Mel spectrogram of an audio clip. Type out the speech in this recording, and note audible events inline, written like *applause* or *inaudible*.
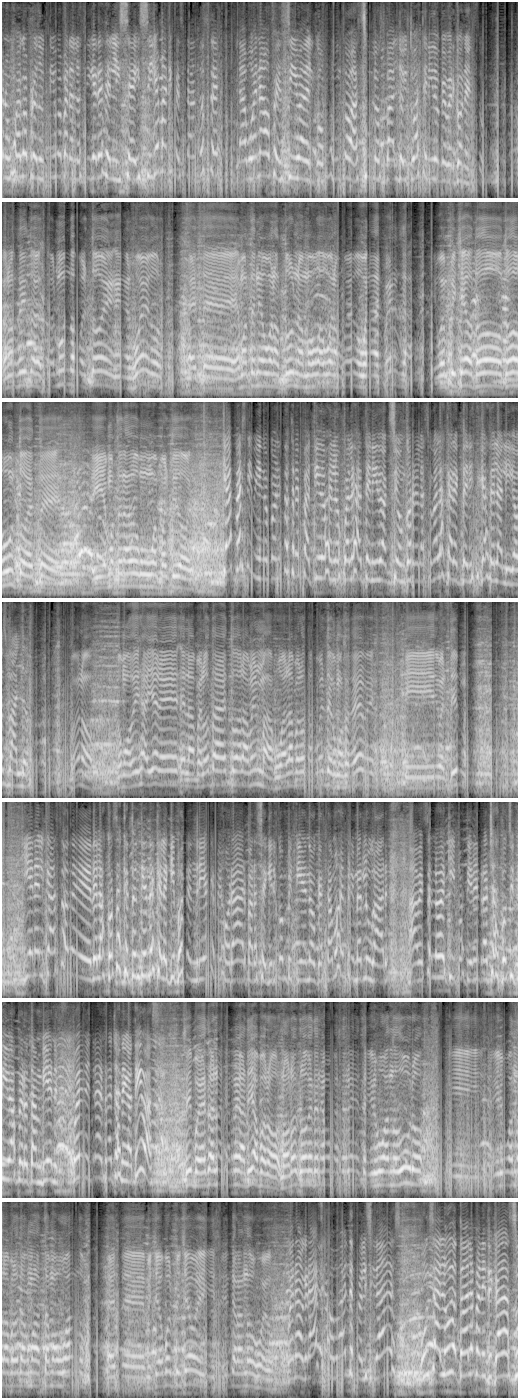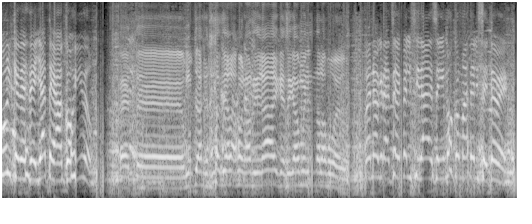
Con un juego productivo para los Tigres del Licey. Sigue manifestándose la buena ofensiva del conjunto azul Osvaldo y tú has tenido que ver con eso. Bueno, sí, todo, todo el mundo aportó en, en el juego. Este, hemos tenido buenos turnos, hemos jugado buenos juegos, buena defensa y buen picheo, todo, todo junto. Este, y hemos tenido un buen partido hoy. ¿Qué has percibido con estos tres partidos en los cuales has tenido acción con relación a las características de la liga, Osvaldo? Bueno, como dije ayer, la pelota es toda la misma, jugar la pelota fuerte como se debe y divertirme. Y en el caso de, de las cosas que tú entiendes que el equipo tendría que mejorar para seguir compitiendo, que estamos en primer lugar, a veces los equipos tienen rachas positivas, pero también pueden entrar en rachas negativas. Sí, puede estar la negativa, pero nosotros lo que tenemos que hacer es seguir jugando duro y seguir jugando la pelota como la estamos jugando, este, picheo por picheo y seguir ganando los juegos. Bueno, gracias, Osvaldo, felicidades. Un saludo a toda la fanaticada azul que desde ya te ha acogido. Este, muchas *laughs* gracias a la fanaticada y que sigan viniendo a los juegos. Bueno, gracias y felicidades. Seguimos con más del Licey TV.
